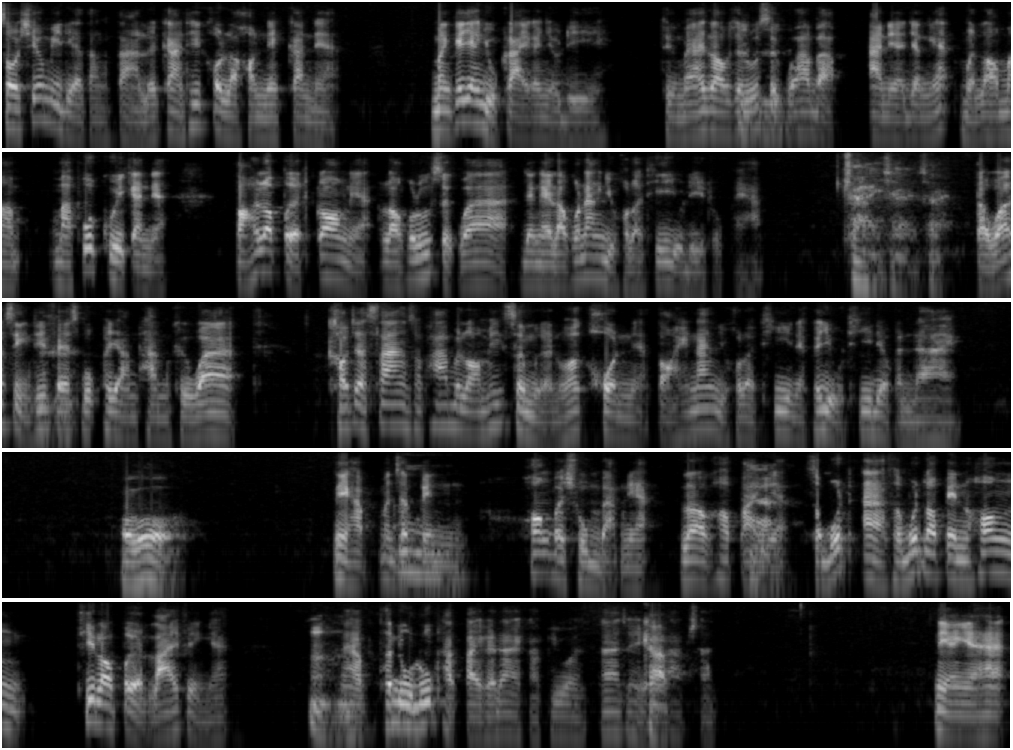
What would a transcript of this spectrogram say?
โซเชียลมีเดียต่างๆ หรือการที่คนเราคอนเน็กกันเนี่ย มันก็ยังอยู่ไกลกันอยู่ดี ถึงแม้เราจะรู้สึกว่าแบบอันเนี้ยอย่างเงี้ยเหมือนเรามามาพูดคุยกันเนี่ยต่อให้เราเปิดกล้องเนี่ยเราก็รู้สึกว่ายังไงเราก็นั่งอยู่คนละที่อยู่ดีถูกไหมครับ ใช่ใช่ใช่แต่ว่าสิ่งที่ Facebook พยายามทำคือว่า เขาจะสร้างสภาพแวดล้อมให้เสมือนว่าคนเนี่ยต่อให้นั่งอยู่คนละที่เนี่ยก็อยู่ที่เดียวกันได้ โอ้นี่ครับ มันจะเป็นห้องประชุมแบบเนี้ยเราเข้าไปเนี่ยสมมติอ่า สมมติเราเป็นห้องที่เราเปิดไลฟ์อย่างเงี้ยนะครับ ถ้าดูรูปถัดไปก็ได้ครับ พี่ว่าน่าจะเห็นภาพชัดเนี่ยอย่างเงี้ยฮะ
